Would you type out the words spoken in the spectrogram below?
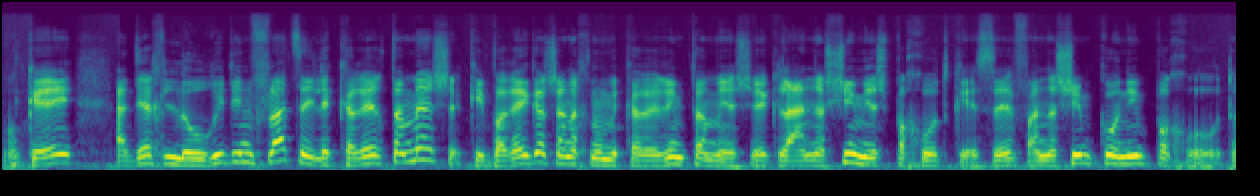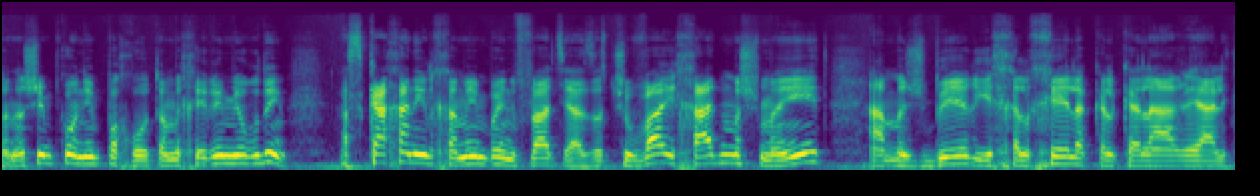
אוקיי? הדרך להוריד אינפלציה היא לקרר את המשק, כי ברגע שאנחנו מקררים את המשק, לאנשים יש פחות כסף, אנשים קונים פחות, אנשים קונים פחות, המחירים יורדים. אז ככה נלחמים באינפלציה. אז התשובה היא חד משמעית, המשבר יחלחל לכלכלה הריאלית.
